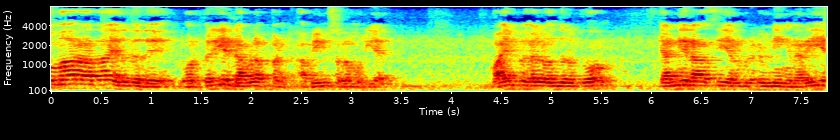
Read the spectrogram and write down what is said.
சுமாராக தான் இருந்தது. ஒரு பெரிய டெவலப்மெண்ட் அப்படின்னு சொல்ல முடியாது. வாய்ப்புகள் வந்திருக்கும். கன்னி ராசி அன்பர்கள் நீங்கள் நிறைய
